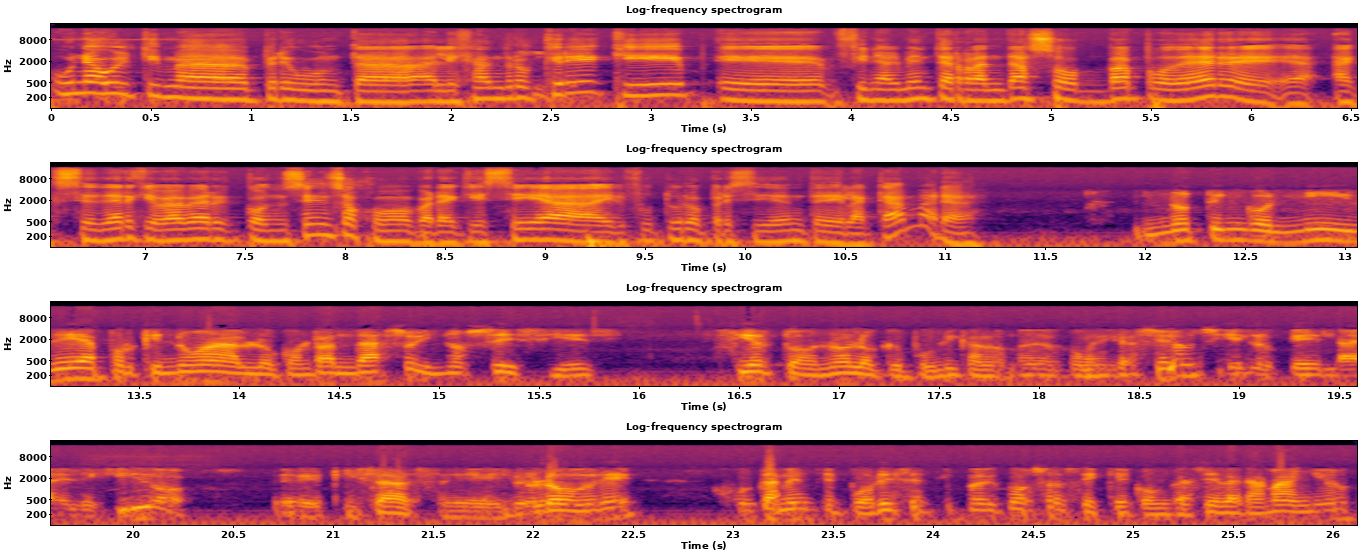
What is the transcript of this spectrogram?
Una última pregunta, Alejandro. ¿Cree que eh, finalmente Randazo va a poder eh, acceder, que va a haber consensos como para que sea el futuro presidente de la Cámara? No tengo ni idea porque no hablo con Randazo y no sé si es cierto o no lo que publican los medios de comunicación, si es lo que él ha elegido, eh, quizás lo logre justamente por ese tipo de cosas es que con Graciela Camaño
